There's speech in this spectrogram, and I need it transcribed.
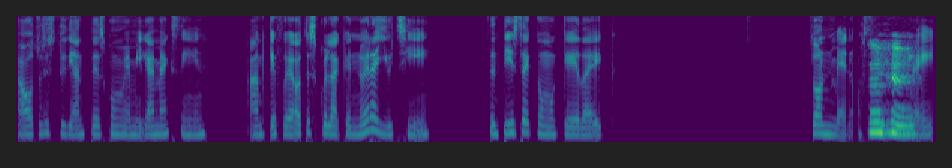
a otros estudiantes como mi amiga Maxine, um, que fue a otra escuela que no era UT, sentirse como que, like, son menos, right?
